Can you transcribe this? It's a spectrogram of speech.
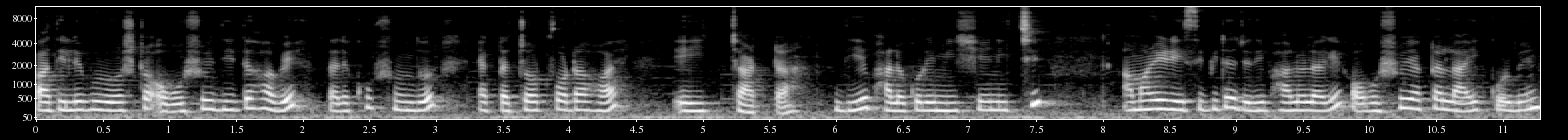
পাতিলেবুর রসটা অবশ্যই দিতে হবে, তাহলে খুব সুন্দর একটা চটফটা হয় এই চারটা দিয়ে ভালো করে মিশিয়ে নিচ্ছি। আমার এই রেসিপিটা যদি ভালো লাগে, অবশ্যই একটা লাইক করবেন।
